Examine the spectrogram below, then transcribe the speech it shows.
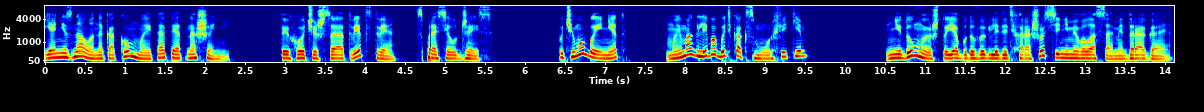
Я не знала, на каком мы этапе отношений. «Ты хочешь соответствия?» — спросил Джейс. «Почему бы и нет? Мы могли бы быть как смурфики». «Не думаю, что я буду выглядеть хорошо с синими волосами, дорогая».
